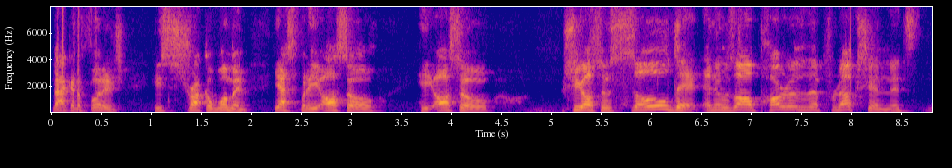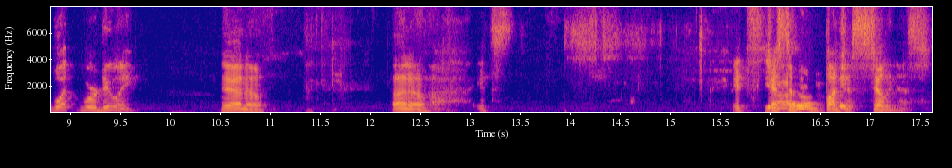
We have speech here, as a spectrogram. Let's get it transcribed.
back at the footage. He struck a woman. Yes, but he also he also she also sold it, and it was all part of the production. It's what we're doing. yeah, I know. I know. It's it's Yeah, just a bunch it- of silliness.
